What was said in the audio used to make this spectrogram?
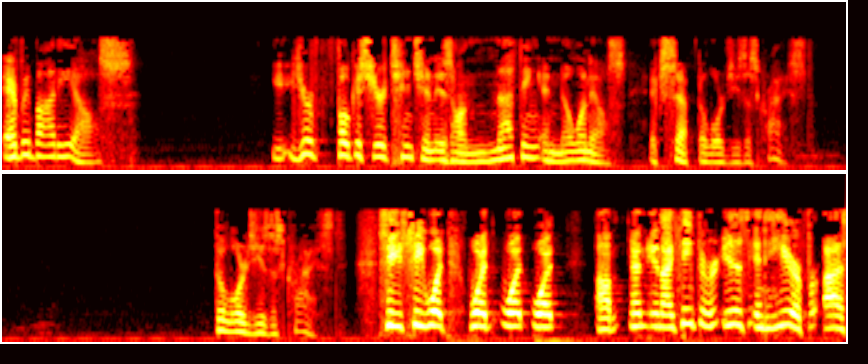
everybody else your focus, your attention is on nothing and no one else except the Lord Jesus Christ. The Lord Jesus Christ. See, see what, what, what, what, um, and, and I think there is in here for us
